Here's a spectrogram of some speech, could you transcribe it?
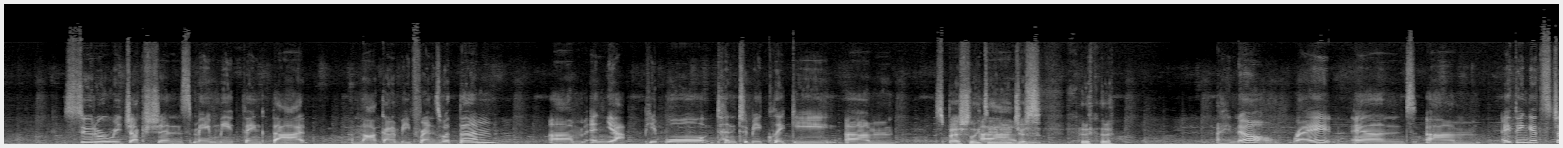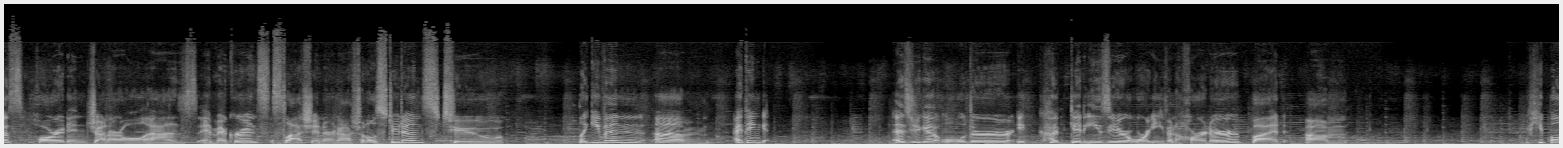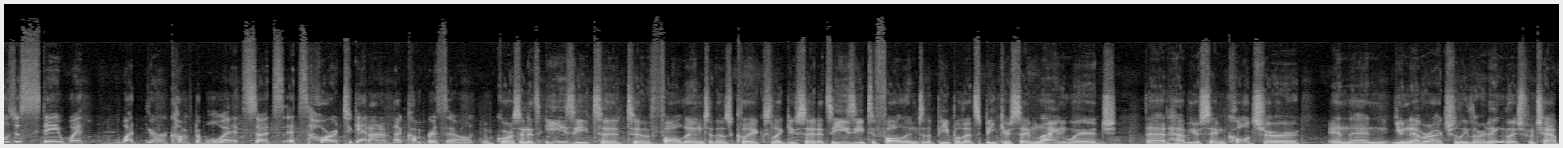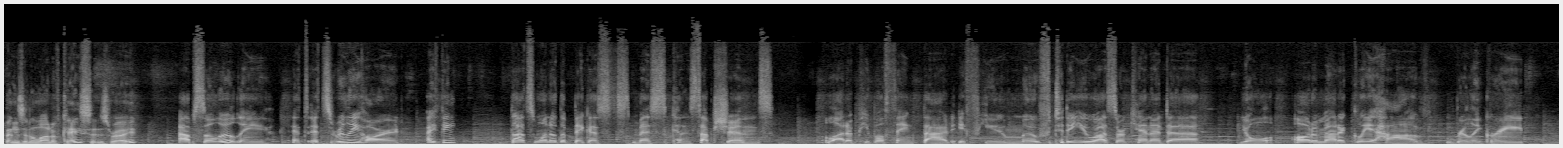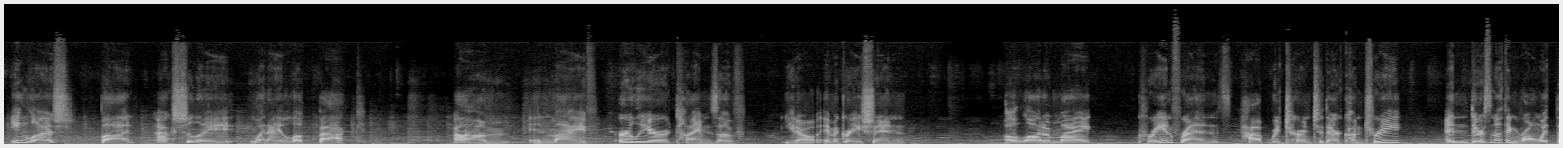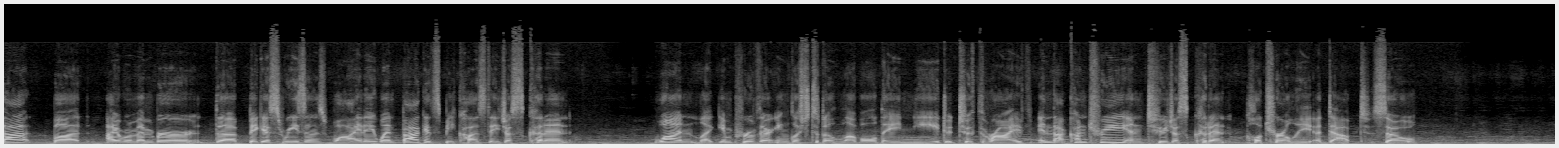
pseudo rejections made me think that I'm not gonna be friends with them. Um, and yeah, people tend to be clicky. Um, especially teenagers. Um, I know, right? And um, I think it's just hard in general as immigrants slash international students to, like, even um, I think as you get older, it could get easier or even harder. But um, people just stay with what you're comfortable with. So it's it's hard to get out of that comfort zone. Of course, and it's easy to to fall into those cliques, like you said. It's easy to fall into the people that speak your same language, that have your same culture, and then you never actually learn English, which happens in a lot of cases, right? Absolutely. It's it's really hard. I think that's one of the biggest misconceptions. A lot of people think that if you move to the US or Canada, you'll automatically have really great English, but actually, when I look back um, in my earlier times of, you know, immigration, a lot of my Korean friends have returned to their country. And there's nothing wrong with that. But I remember the biggest reasons why they went back is because they just couldn't one, like improve their English to the level they need to thrive in that country, and two, just couldn't culturally adapt. So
